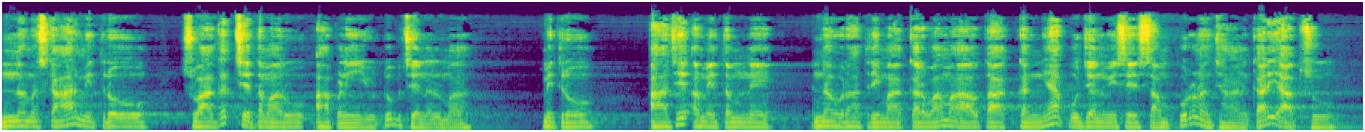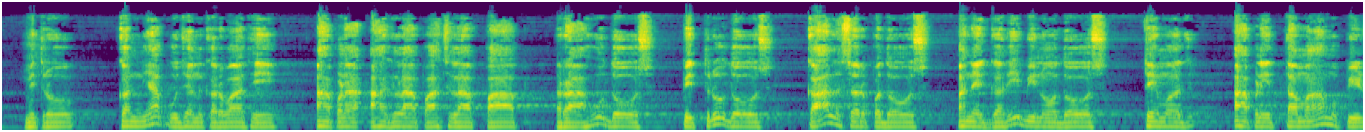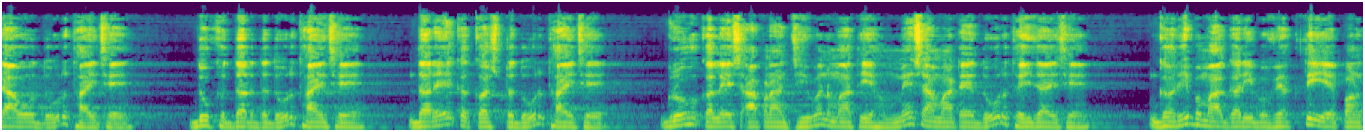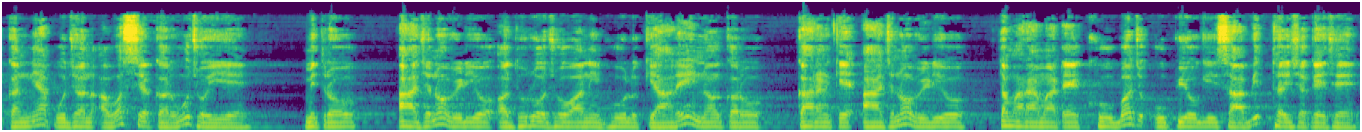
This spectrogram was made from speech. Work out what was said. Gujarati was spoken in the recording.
નમસ્કાર મિત્રો. સ્વાગત છે તમારું આપણી યુટ્યુબ ચેનલમાં. મિત્રો, આજે અમે તમને નવરાત્રિમાં કરવામાં આવતા કન્યા પૂજન વિશે સંપૂર્ણ જાણકારી આપશું. મિત્રો, કન્યા પૂજન કરવાથી આપણા આગલા પાછલા પાપ, રાહુ દોષ, પિતૃ દોષ, કાલ સર્પ દોષ અને ગરીબીનો દોષ તેમજ આપણી તમામ પીડાઓ દૂર થાય છે. દુઃખ દર્દ દૂર થાય છે, દરેક કષ્ટ દૂર થાય છે. ગૃહ કલેશ આપણા જીવનમાંથી હંમેશા માટે દૂર થઈ જાય છે. ગરીબમાં ગરીબ વ્યક્તિએ પણ કન્યા પૂજન અવશ્ય કરવું જોઈએ. મિત્રો, આજનો વિડિયો અધૂરો જોવાની ભૂલ ક્યારેય ન કરો, કારણ કે આજનો વિડિયો તમારા માટે ખૂબ જ ઉપયોગી સાબિત થઈ શકે છે.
